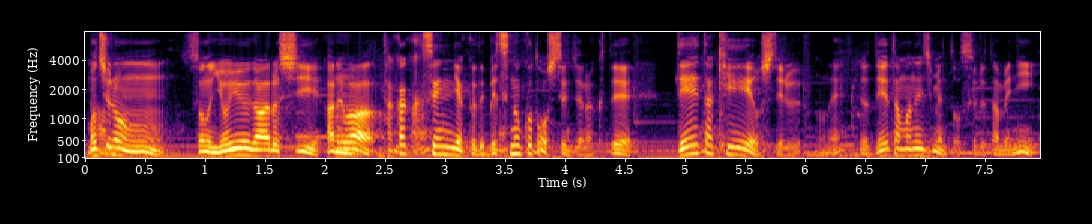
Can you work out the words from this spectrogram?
もちろんその余裕があるしあれは多角戦略で別のことをしてるんじゃなくてデータ経営をしてるのね。データマネジメントをするために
